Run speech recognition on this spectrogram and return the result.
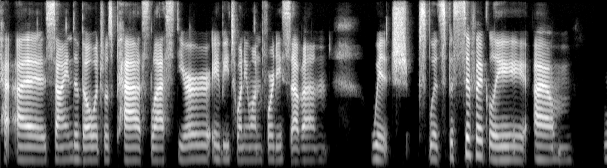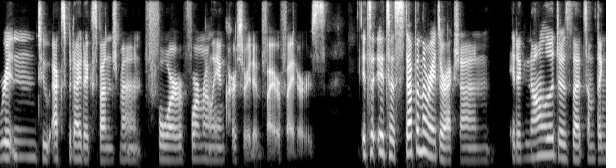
pa- uh, signed a bill which was passed last year, AB 2147, which was specifically um, written to expedite expungement for formerly incarcerated firefighters. It's a, it's a step in the right direction. It acknowledges that something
